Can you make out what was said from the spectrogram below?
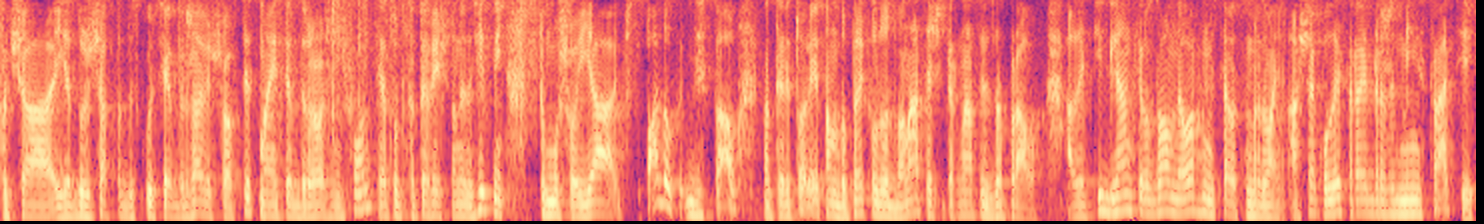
Хоча є дуже часто дискусія в державі, що акциз має йти в дорожній фонд. Я тут категорично не згідний, тому що я в спадок дістав на території там, до прикладу, 12-14 заправок. Але ці ділянки роздавав не орган місцевого самоврядування, а ще колись райдержадміністрації.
